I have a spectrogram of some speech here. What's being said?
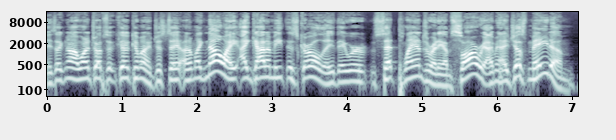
He's like, No, I want to drop some. Come on, just say. And I'm like, No, I, I got to meet this girl. They, they were set plans already. I'm sorry. I mean, I just made them.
